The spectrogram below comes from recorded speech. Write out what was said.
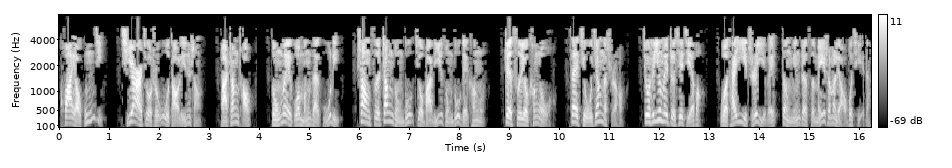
夸耀功绩；其二，就是误导邻省，把张朝、董卫国蒙在鼓里。上次张总督就把李总督给坑了，这次又坑了我。在九江的时候，就是因为这些捷报，我才一直以为邓明这次没什么了不起的，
